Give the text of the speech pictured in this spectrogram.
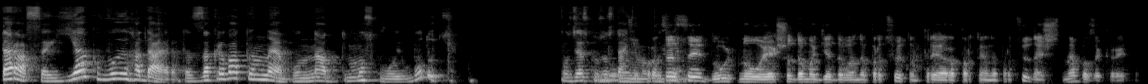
Тарасе, як ви гадаєте, закривати небо над Москвою будуть у зв'язку з Ну, ці процеси подіями? йдуть. Ну, якщо Домодєдово не працює, там три аеропорти не працюють, значить небо закрите.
